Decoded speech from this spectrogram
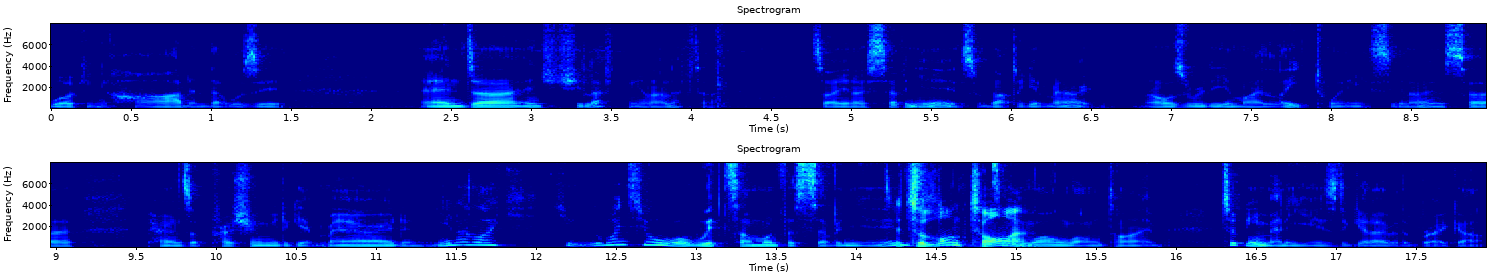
working hard and that was it. And uh, and she left me and I left her. So you know, seven years about to get married. I was really in my late twenties, you know. So parents are pressuring me to get married, and you know, like you, once you're with someone for seven years, it's a long It's time. a long, long time. Took me many years to get over the breakup.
